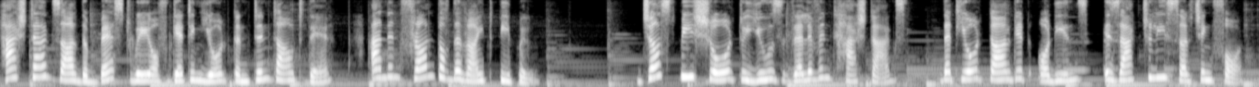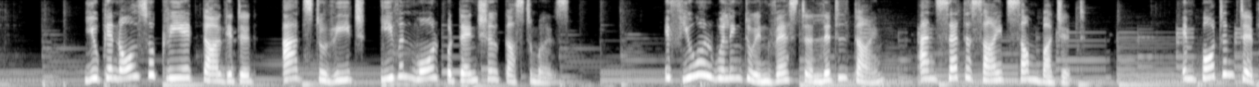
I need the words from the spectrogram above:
hashtags are the best way of getting your content out there and in front of the right people. Just be sure to use relevant hashtags that your target audience is actually searching for. You can also create targeted ads to reach even more potential customers. If you are willing to invest a little time and set aside some budget. Important tip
